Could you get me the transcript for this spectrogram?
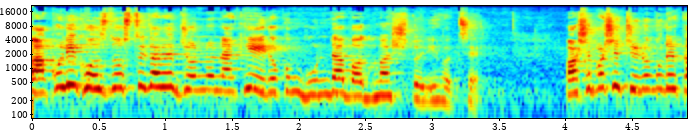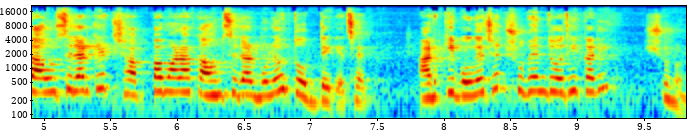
কাকলি ঘোষ দস্তিদারের জন্য নাকি এরকম গুন্ডা বদমাশ তৈরি হচ্ছে? পাশাপাশি তৃণমূলের কাউন্সিলরকে ছাপ্পা মারা কাউন্সিলর বলেও তোপ দেখেছেন। আর কি বলেছেন শুভেন্দু অধিকারী? শুনুন।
